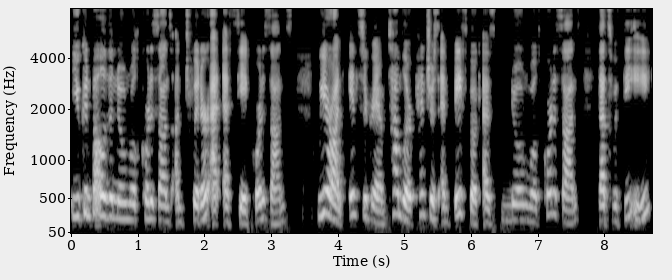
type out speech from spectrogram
You can follow the Known World Courtesans on Twitter at SCA Courtesans. We are on Instagram, Tumblr, Pinterest, and Facebook as Known World Courtesans. That's with the E.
